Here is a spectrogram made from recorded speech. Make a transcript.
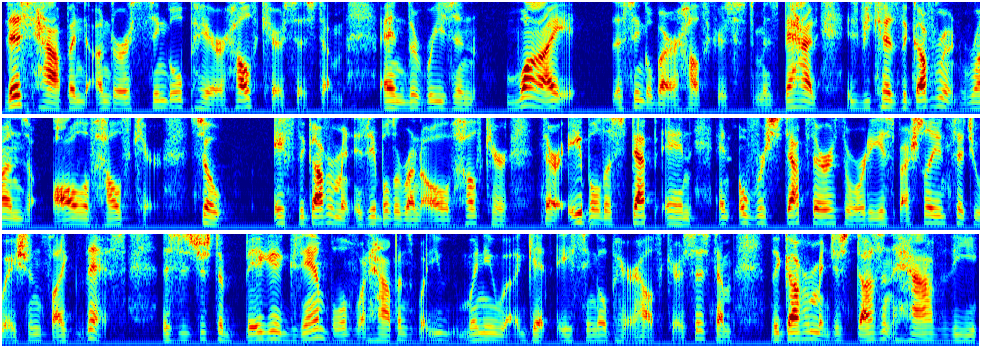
This happened under a single payer healthcare system. And the reason why the single payer healthcare system is bad is because the government runs all of healthcare. So if the government is able to run all of healthcare, they're able to step in and overstep their authority, especially in situations like this. This is just a big example of what happens when you when you get a single payer healthcare system. The government just doesn't have the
